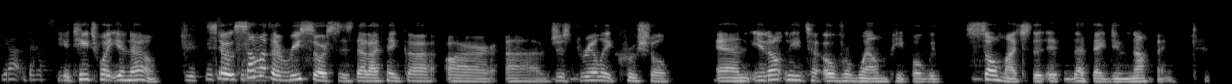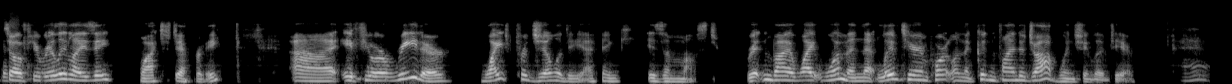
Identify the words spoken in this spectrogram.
yeah that's you teach what you know. So some of the resources that i think uh, are uh, just really crucial and you don't need to overwhelm people with so much that it, that they do nothing. So if you're really lazy watch jeopardy. Uh, if you're a reader white fragility i think is a must. Written by a white woman that lived here in portland that couldn't find a job when she lived here. Oh.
